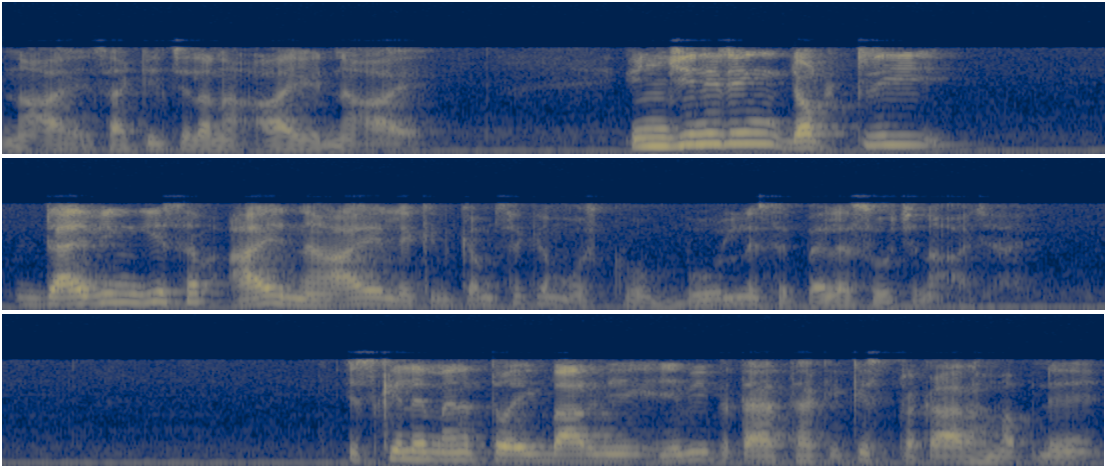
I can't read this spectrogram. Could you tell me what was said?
ना आए, साइकिल चलाना आए, ना आए। इंजीनियरिंग, डॉक्टरी, ड्राइविंग, ये सब आए, ना आए, लेकिन कम से कम उसको बोलने से पहले सोचना आ जाए। इसके लिए मैंने तो एक बार भी ये भी बताया था कि किस प्रकार हम अपने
